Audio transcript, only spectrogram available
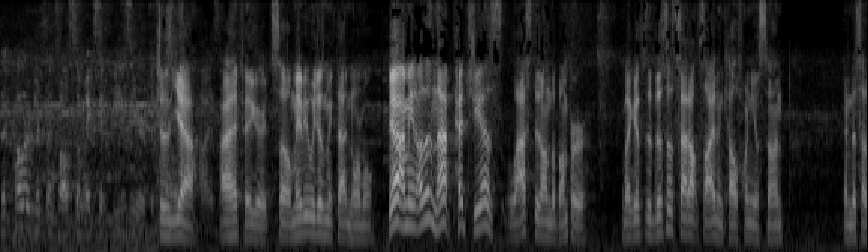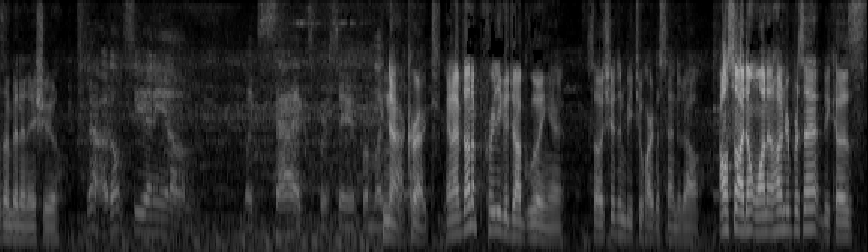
The color difference also makes it easier to Just yeah. I figured. So maybe we just make that normal. Yeah, I mean, other than that, PETG has lasted on the bumper. Like it's this is sat outside in California sun, and this hasn't been an issue. Yeah, I don't see any um like sags per se from like Nah, the- correct. And I've done a pretty good job gluing it, so it shouldn't be too hard to sand it out. Also, I don't want it 100% because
